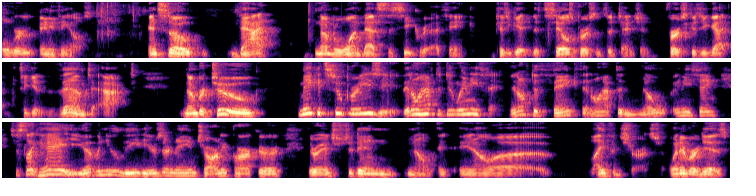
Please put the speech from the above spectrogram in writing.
over anything else. And so that, number one, that's the secret, I think, because you get the salesperson's attention first, because you got to get them to act. Number two, make it super easy. They don't have to do anything. They don't have to think. They don't have to know anything. It's just like, hey, you have a new lead. Here's their name, Charlie Parker. They're interested in, you know, you know, uh, life insurance, whatever it is.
